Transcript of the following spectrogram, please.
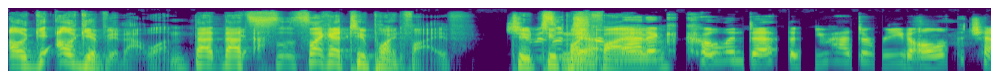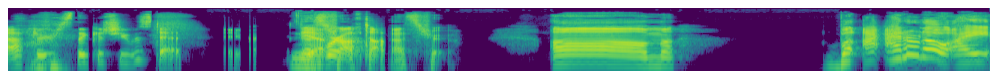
I'll gi- I'll give you that one. That that's it's like a two point five. Two two a point five. traumatic Kholin death that you had to read all of the chapters because she was dead. Anyway, Yeah. We're off topic. That's true. Um, but I, I don't know. I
